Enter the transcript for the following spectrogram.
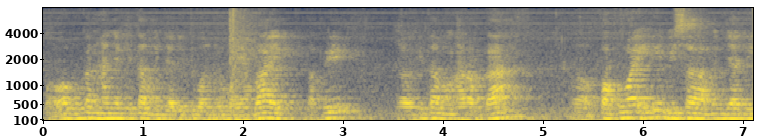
bahwa bukan hanya kita menjadi tuan rumah yang baik, tapi e, kita mengharapkan Papua ini bisa menjadi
